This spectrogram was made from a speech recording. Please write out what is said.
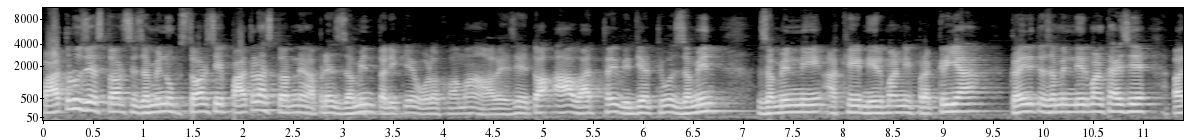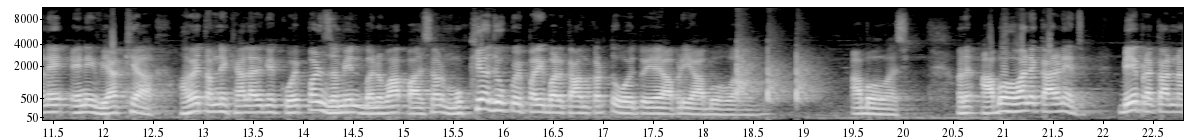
પાતળું જે સ્તર છે, જમીનનું સ્તર છે પાતળા સ્તરને આપણે જમીન તરીકે ઓળખવામાં આવે છે. તો આ વાત થઈ, વિદ્યાર્થીઓ, જમીન, જમીનની આખી નિર્માણની પ્રક્રિયા કઈ રીતે જમીન નિર્માણ થાય છે અને એની વ્યાખ્યા. હવે તમને ખ્યાલ આવ્યો કે કોઈ પણ જમીન બનવા પાછળ મુખ્ય જો કોઈ પરિબળ કામ કરતું હોય તો એ આપણી આબોહવા આબોહવા છે. અને આબોહવાને કારણે જ બે પ્રકારના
